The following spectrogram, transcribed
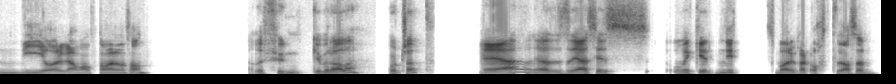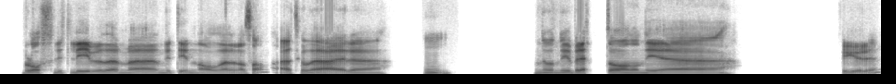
ni år gammelt nå, eller noe sånt. Ja, det funker bra, da. Fortsatt. Ja, jeg, jeg syns om ikke et nytt Mario Kart 8, da, så blås litt liv i det med nytt innhold eller noe sånt. Jeg vet ikke om det er eh, Mm. noen nye brett og noen nye figurer.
